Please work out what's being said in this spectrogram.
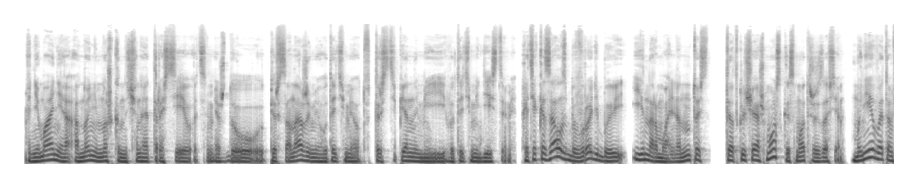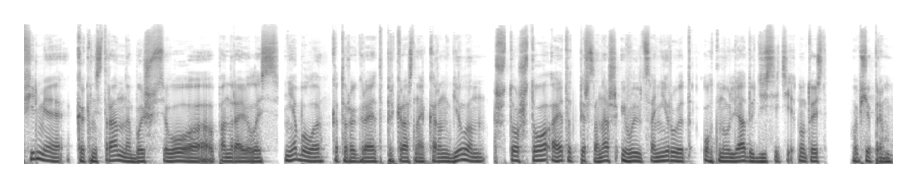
внимание, оно немножко начинает рассеиваться между персонажами, вот этими вот второстепенными и вот этими действиями. Хотя, казалось бы, вроде бы и нормально. Ну, то есть ты отключаешь мозг и смотришь за всем. Мне в этом фильме, как ни странно, больше всего понравилась Небула, которая играет прекрасная Карн Гиллан. Что-что, а этот персонаж эволюционирует от нуля до десяти. Ну, то есть вообще прям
